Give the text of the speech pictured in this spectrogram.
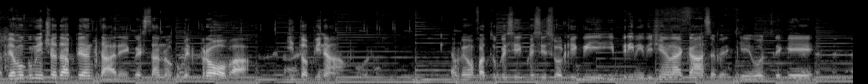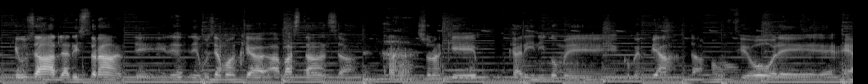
abbiamo cominciato a piantare quest'anno come prova i topinapur. Abbiamo fatto questi, questi solchi qui, i primi vicino alla casa, perché oltre che, che usarli al ristorante, ne, ne usiamo anche abbastanza. Sono anche carini come, come pianta, fa un fiore, è,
